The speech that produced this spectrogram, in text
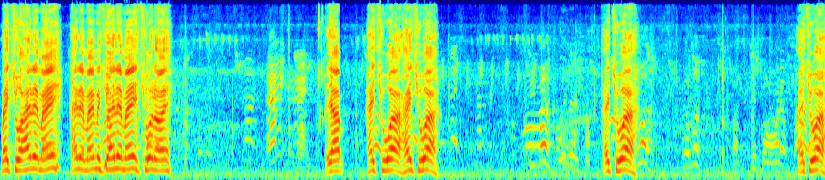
ไม่ชัวร์ให้ได้ไหม ให้ได้ไหมไม่ชัวร์ให้ได้ไหม ชัวร์หน่อย ขยับ ให้ชัวร์ให้ชัวร์ให้ชัวร์ ให้ชัวร์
